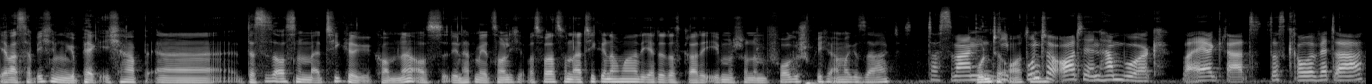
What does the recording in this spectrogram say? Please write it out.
Ja, was habe ich im Gepäck? Ich habe, äh, das ist aus einem Artikel gekommen, ne? Aus, den hatten wir jetzt neulich, was war das für ein Artikel nochmal? Die hatte das gerade eben schon im Vorgespräch einmal gesagt. Das waren Bunte die Orte? bunte Orte in Hamburg, weil ja gerade das graue Wetter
